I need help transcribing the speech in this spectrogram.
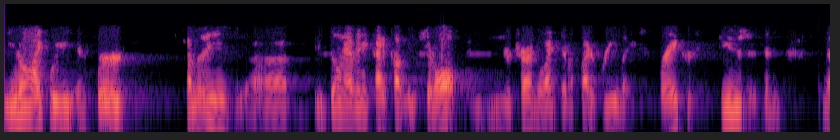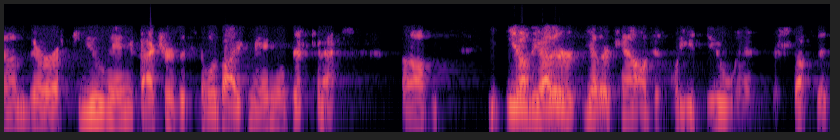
you know, like we inferred, some of these uh, don't have any kind of cut at all. You're trying to identify relays, breakers, fuses, and um, there are a few manufacturers that still advise manual disconnects. Um, you know, the other the other challenge is what do you do when the stuff that's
